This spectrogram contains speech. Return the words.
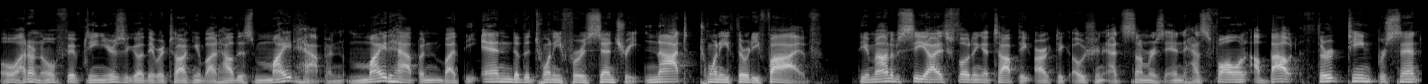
oh, I don't know, 15 years ago, they were talking about how this might happen, might happen by the end of the 21st century, not 2035. The amount of sea ice floating atop the Arctic Ocean at summer's end has fallen about 13%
